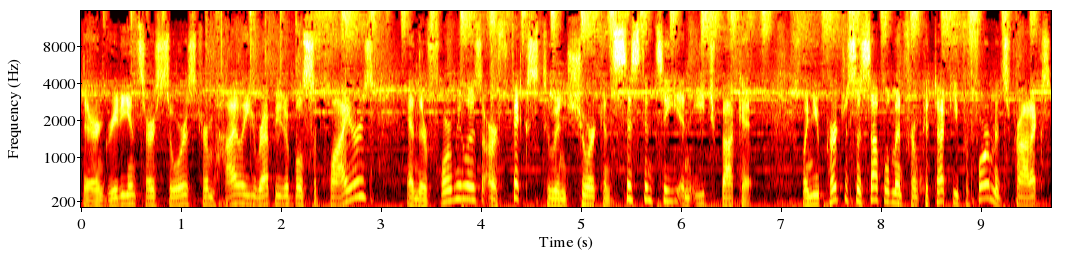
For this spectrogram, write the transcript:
Their ingredients are sourced from highly reputable suppliers, and their formulas are fixed to ensure consistency in each bucket. When you purchase a supplement from Kentucky Performance Products,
